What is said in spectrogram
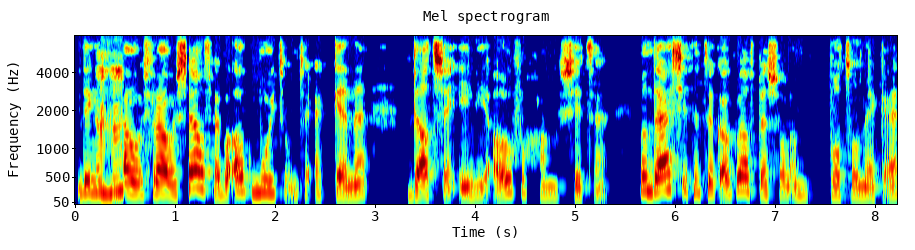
Ik denk dat uh -huh. vrouwen, vrouwen zelf hebben ook moeite om te erkennen dat ze in die overgang zitten. Want daar zit natuurlijk ook wel best wel een bottleneck. Hè?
